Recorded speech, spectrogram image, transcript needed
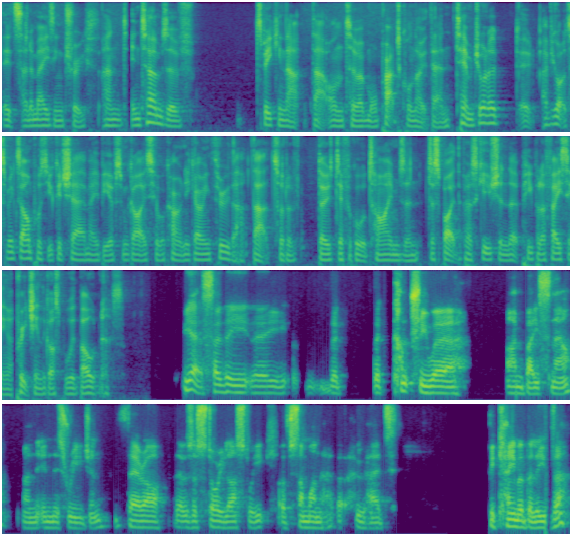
it's an amazing truth. And in terms of speaking that that onto a more practical note, then Tim, do you want to? Uh, have you got some examples you could share, maybe, of some guys who are currently going through that that sort of those difficult times, and despite the persecution that people are facing, are preaching the gospel with boldness? Yeah. So the the the the country where I'm based now and in this region, there are there was a story last week of someone who had became a believer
